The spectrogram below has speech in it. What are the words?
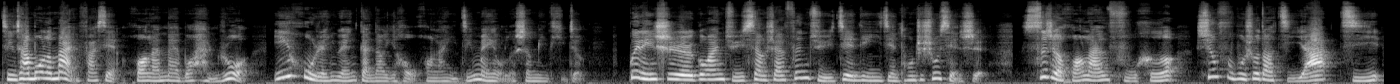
警察摸了脉，发现黄兰脉搏很弱。医护人员赶到以后，黄兰已经没有了生命体征。桂林市公安局象山分局鉴定意见通知书显示。死者黄兰符合胸腹部受到挤压及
